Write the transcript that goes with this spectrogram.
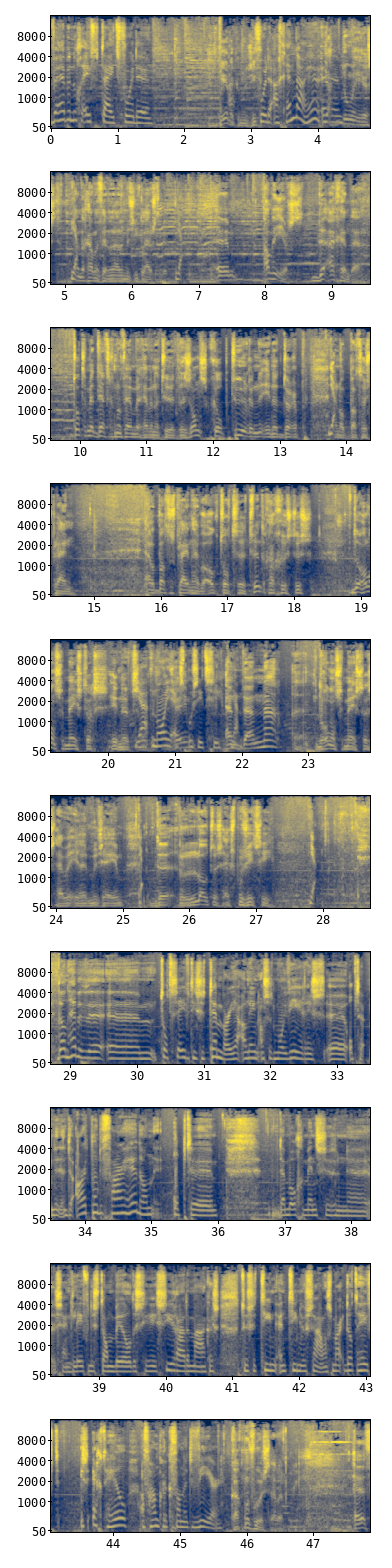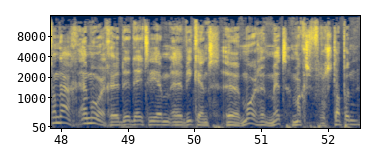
We hebben nog even tijd voor de, heerlijke muziek. voor de agenda. Hè? Ja, Eh, doen we eerst. ja. En dan gaan we verder naar de muziek luisteren. ja. Ehm, allereerst, de agenda. Tot en met 30 november hebben we natuurlijk de zandsculpturen in het dorp Ja. en op Badhuisplein. En op Badhuisplein hebben we ook tot eh, 20 augustus de Hollandse meesters in het Ja, mooie Museum. expositie, En ja. daarna, eh, de Hollandse meesters hebben we in het museum de Lotus-expositie. Ja. Dan hebben we ehm, tot 17 september, ja, alleen als het mooi weer is, eh, op de, de, Art Boulevard. Hè, dan op de, daar mogen mensen hun, eh zijn levende standbeelden, sieradenmakers, tussen 10 en 10 uur s'avonds. Maar dat heeft, is echt heel afhankelijk van het weer. Kan ik me voorstellen. Eh, vandaag en morgen de DTM weekend. Morgen met Max Verstappen.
